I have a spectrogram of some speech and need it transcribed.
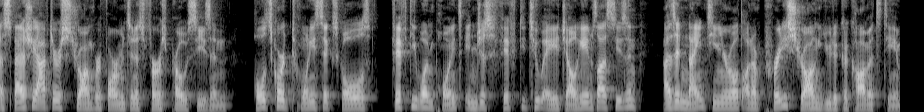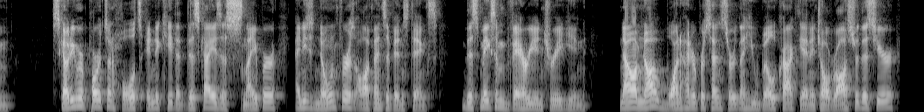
especially after a strong performance in his first pro season. Holtz scored 26 goals, 51 points in just 52 AHL games last season as a 19 year old on a pretty strong Utica Comets team. Scouting reports on Holtz indicate that this guy is a sniper and he's known for his offensive instincts. This makes him very intriguing. Now, I'm not 100% certain that he will crack the NHL roster this year,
